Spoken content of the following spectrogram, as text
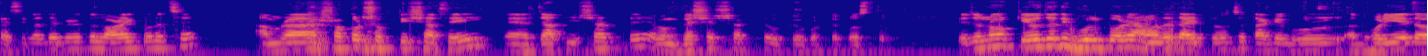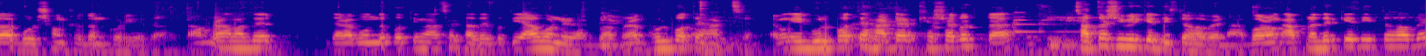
ফ্যাসিবাদের বিরুদ্ধে লড়াই করেছে, আমরা সকল শক্তির সাথেই জাতির স্বার্থে এবং দেশের স্বার্থে ঐক্য করতে প্রস্তুত। এজন্য কেউ যদি ভুল করে, আমাদের দায়িত্ব হচ্ছে তাকে ভুল ধরিয়ে দেওয়া, ভুল সংশোধন করিয়ে দেওয়া। আমরা আমাদের যারা বন্ধু প্রতিমা আছেন, তাদের প্রতি আহ্বানে রাখব। আপনারা ভুল পথে হাঁটছেন এবং এই ভুল পথে হাঁটার খেসারতটা ছাত্র শিবিরকে দিতে হবে না, বরং আপনাদেরকে দিতে হবে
